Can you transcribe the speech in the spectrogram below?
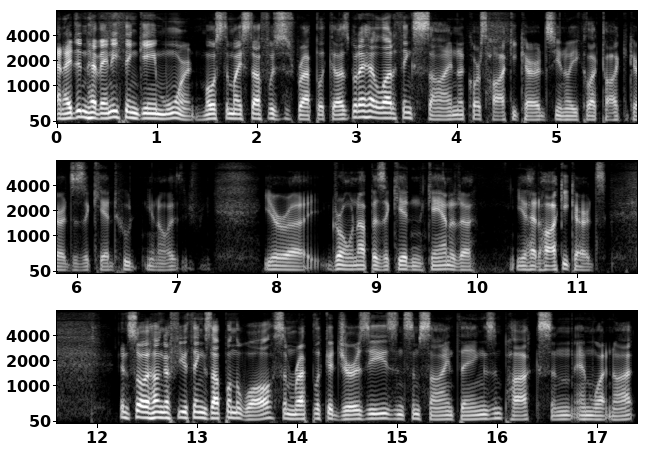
And I didn't have anything game worn. Most of my stuff was just replicas, but I had a lot of things signed. Of course, hockey cards. You know, you collect hockey cards as a kid. Who you know, you're uh, growing up as a kid in Canada, you had hockey cards. And so I hung a few things up on the wall, some replica jerseys and some signed things and pucks and, and whatnot.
